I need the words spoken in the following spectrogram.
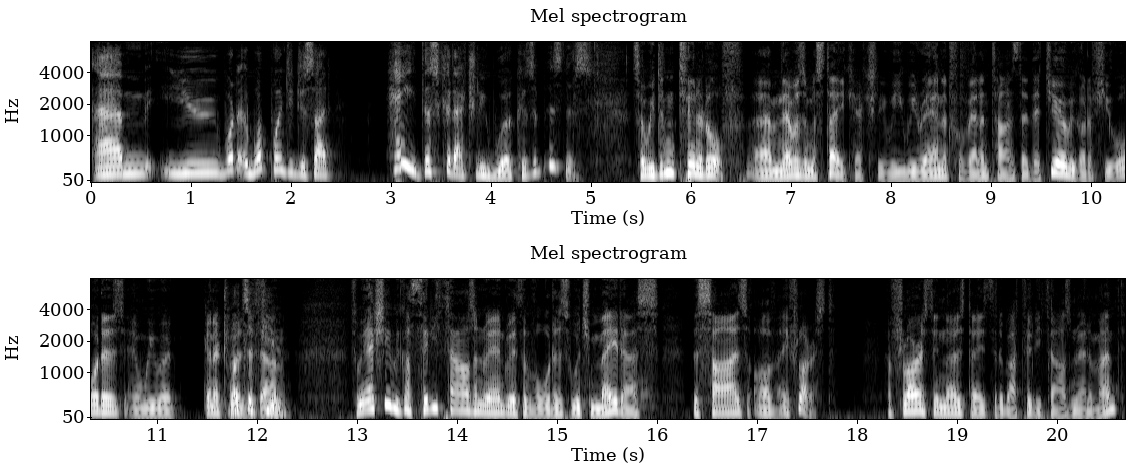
um, you what at what point did you decide, hey, this could actually work as a business? So we didn't turn it off. Um, that was a mistake, actually. We we ran it for Valentine's Day that year. We got a few orders, and we were going to close What's it down. few? So we actually we got thirty thousand rand worth of orders, which made us the size of a florist. A florist in those days did about thirty thousand rand a month,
